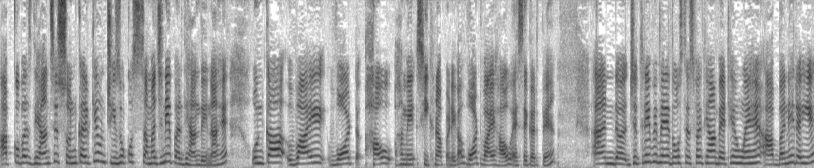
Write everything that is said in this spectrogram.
आपको बस ध्यान से सुन करके उन चीज़ों को समझने पर ध्यान देना है। उनका वाई वॉट हाउ हमें सीखना पड़ेगा। वॉट वाई हाउ ऐसे करते हैं। एंड uh, जितने भी मेरे दोस्त इस वक्त यहाँ बैठे हुए हैं आप बने रहिए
